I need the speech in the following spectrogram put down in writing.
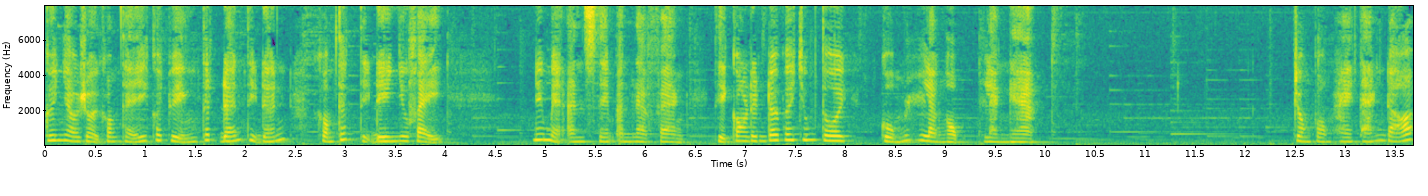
Cưới nhau rồi không thể có chuyện thích đến thì đến, không thích thì đi như vậy. Nếu mẹ anh xem anh là vàng, thì con linh đối với chúng tôi cũng là ngọc, là ngà. Trong vòng 2 tháng đó,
